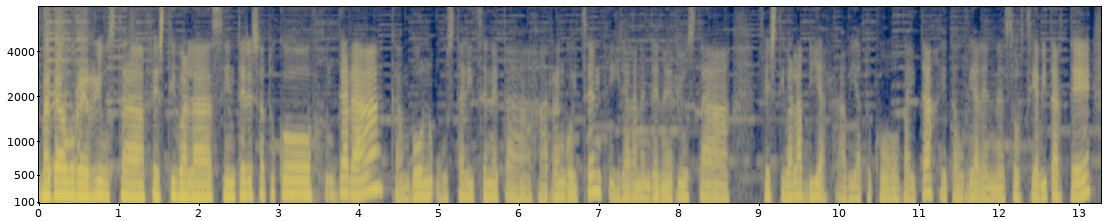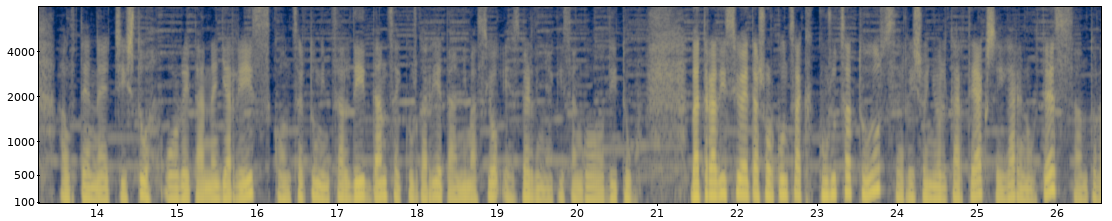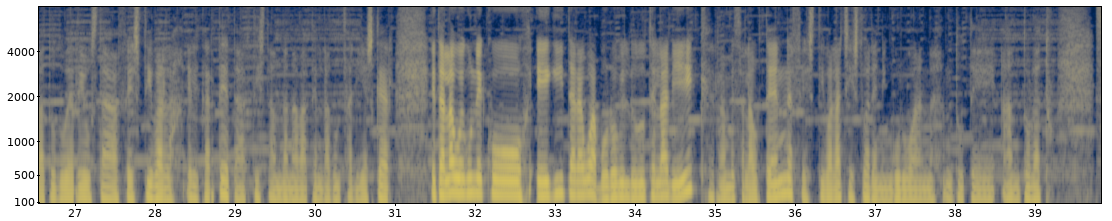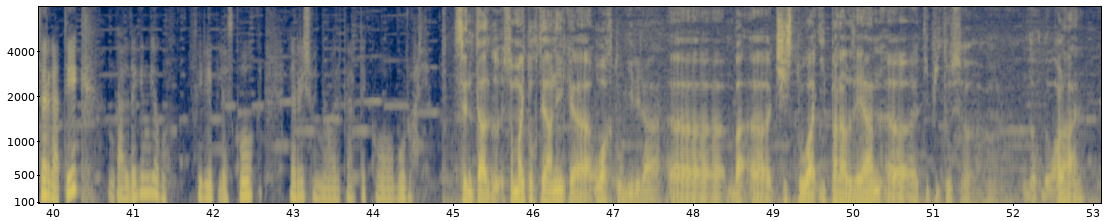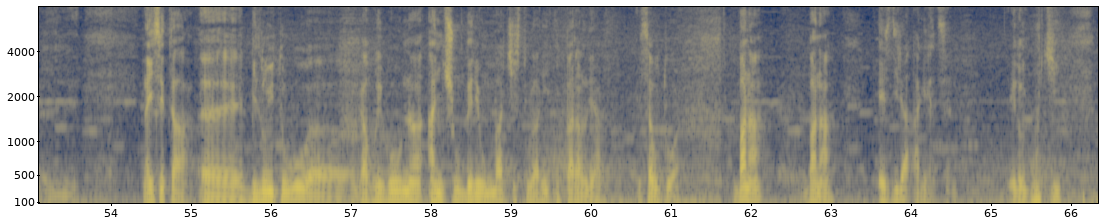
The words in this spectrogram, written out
Bagaur herri usta festivalaz interesatuko gara, kanbon ustaritzen eta arrangoitzen, iraganen den herri usta festivala bihar abiatuko baita, eta urriaren sortzia bitarte, aurten txistua, horretan jarriz, kontzertu mintzaldi, dantza ikusgarri eta animazio ezberdinak izango ditugu. Ba, tradizioa eta sorkuntzak kurutzatuz, herri soinu elkarteak zeigarren urtez, antolatu du herri usta festivala elkarte eta artista handana baten laguntzari esker. Eta lau eguneko egitaragua borobildu dutelarik, erran bezala urten festivala txistuaren inguruan dute antolatu. Zergatik, galdegin diogu. Filip Leskuk, herri soinu elkarteko buruari. Zenta, somait urteanik, uh, oartu girela, uh, ba, uh, txistua iparaldean uh, tipituz uh, do, doala. Eh? Naiz eta uh, bildu ditugu uh, gaur egun antxu bereun bat txistulari iparaldean, ezagutua. Bana, bana, ez dira agertzen, edo guti.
